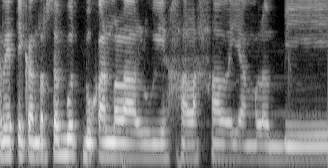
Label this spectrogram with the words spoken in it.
kritikan tersebut bukan melalui hal-hal yang lebih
